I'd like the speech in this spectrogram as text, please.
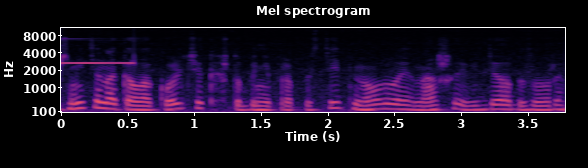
жмите на колокольчик, чтобы не пропустить новые наши видеообзоры.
